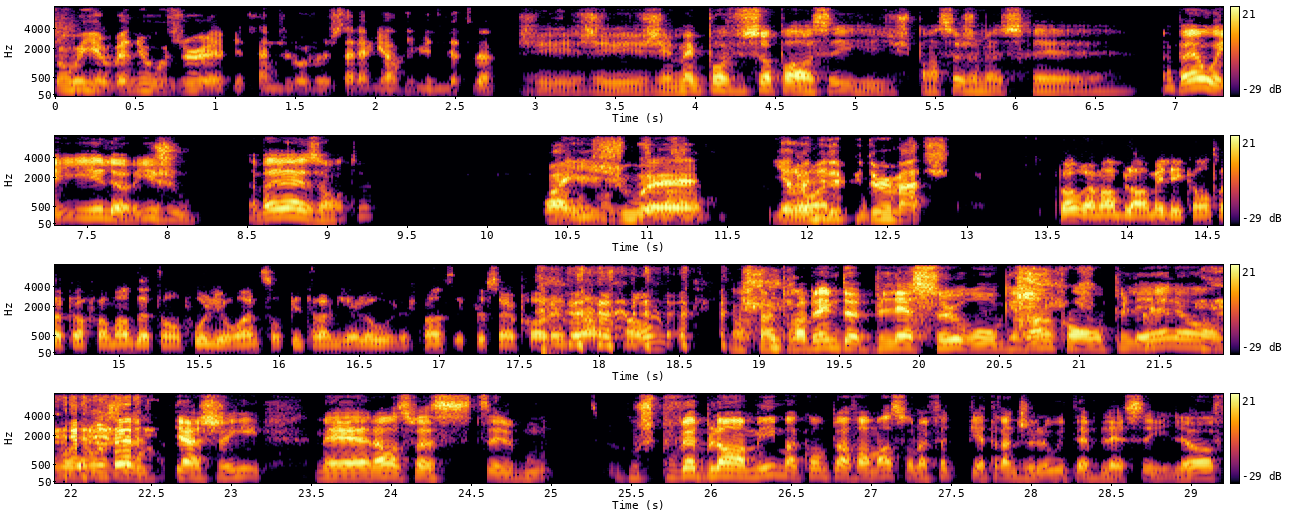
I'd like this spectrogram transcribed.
oui, il est revenu au jeu, Pietrangelo. Je vais juste aller regarder vite vite. Là. J'ai même pas vu ça passer. Je pensais que je me serais. Ah ben oui, il est là, il joue. T'as bien raison, toi. Ouais, il joue. Euh, il est revenu depuis deux matchs. Pas vraiment blâmer les contre-performances de ton Johan, sur Pietrangelo. Je pense que c'est plus un problème d'ensemble. c'est un problème de blessure au grand complet. Là. On va pas se le cacher. Mais non, c'est parce que je pouvais blâmer ma contre-performance sur le fait que Pietrangelo était blessé. Là, il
